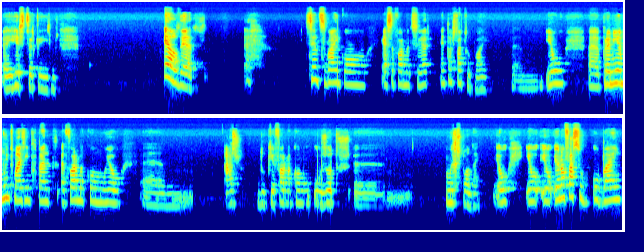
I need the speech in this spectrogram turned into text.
a estes arcaísmos. Helder, sente-se bem com essa forma de ser, então está tudo bem. Hum, eu, ah, para mim, é muito mais importante a forma como eu um, ajo do que a forma como os outros uh, me respondem. Eu, eu, eu, eu não faço o bem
